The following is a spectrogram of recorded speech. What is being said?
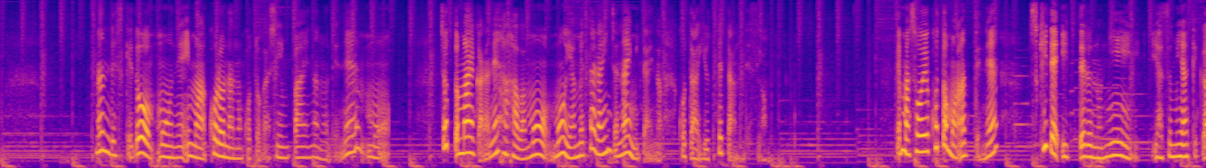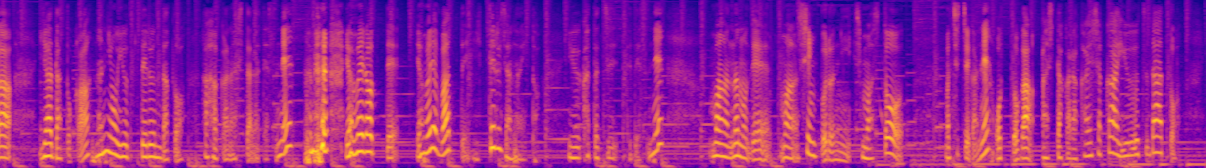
なんですけど、もうね、今コロナのことが心配なのでね、もう、ちょっと前からね、母はもう、もうやめたらいいんじゃないみたいなことは言ってたんですよ。で、まあそういうこともあってね、好きで行ってるのに、休み明けが嫌だとか、何を言ってるんだと、母からしたらですね、やめろって、やめればって言ってるじゃないという形でですね、まあ、なので、まあ、シンプルにしますと、まあ、父がね、夫が明日から会社か憂鬱だと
